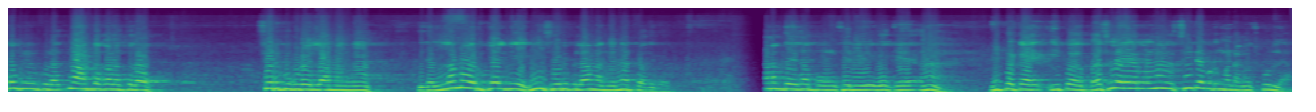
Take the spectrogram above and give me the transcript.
சொல்லிடக்கூடாது நான் அந்த காலத்தில் செருப்பு கூட இல்லாமல் என்ன? இதெல்லாமே ஒரு கேள்வி. நீ செருப்பு இல்லாமல் அங்கே என்ன பாதுகாப்பு நடந்தே தான் போவோம் சரி ஓகே. ஆ இப்போ க இப்போ பஸ்ஸில் ஏறலைன்னா சீட்டை கொடுக்க மாட்டாங்க ஸ்கூலில்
